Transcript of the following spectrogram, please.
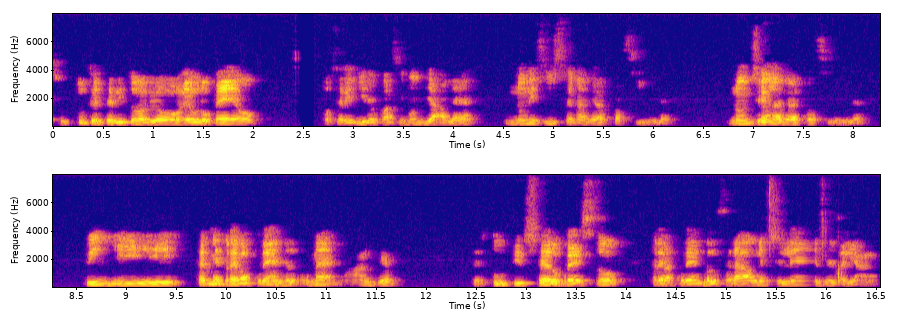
su tutto il territorio europeo, oserei dire quasi mondiale, non esiste una realtà simile non c'è una realtà simile. Quindi per me Private Rental, per me, ma anche per tutti, spero presto, Private Rental sarà un'eccellenza italiana.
